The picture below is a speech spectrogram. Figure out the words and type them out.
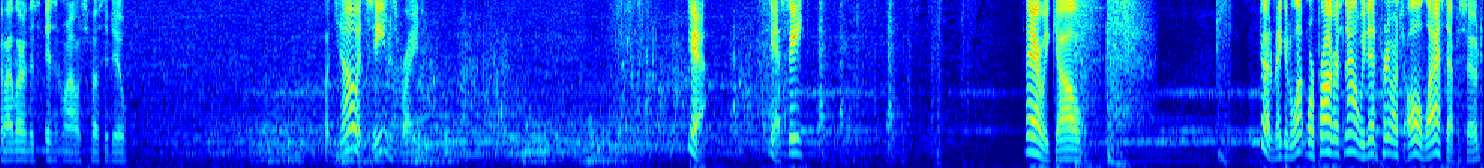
If I learn this isn't what I was supposed to do. But you know, it seems right. Yeah. Yeah, see? There we go. Good, making a lot more progress now than we did pretty much all of last episode.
